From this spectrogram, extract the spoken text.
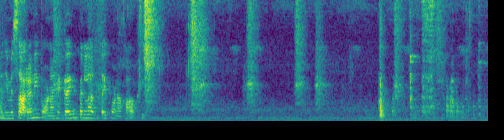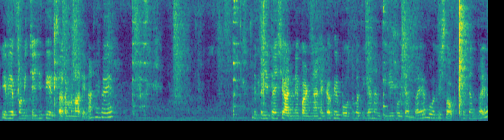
ਹਾਂਜੀ, ਮੈਂ ਸਾਰਾ ਨਹੀਂ ਪਾਉਣਾ ਹੈਗਾ ਇਹ। ਪਹਿਲਾਂ ਅੱਧਾ ਹੀ ਪਾਉਣਾ ਹਾਫ ਹੀ। ਇਹ ਵੀ ਆਪਾਂ ਵਿੱਚ ਜੀ ਤੇਲ ਸਾਰਾ ਮਿਲਾ ਦੇਣਾ ਹੈਗਾ ਇਹ ਜਿੱਦਾਂ ਜਿੱਦਾਂ ਚਾਰ ਨੇ ਬਣਨਾ ਹੈਗਾ, ਫਿਰ ਬਹੁਤ ਵਧੀਆ ਹਾਂਜੀ ਇਹ ਹੋ ਜਾਂਦਾ ਹੈ ਹੋਰ ਵੀ ਸੌਫਟ ਹੋ ਜਾਂਦਾ ਹੈ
